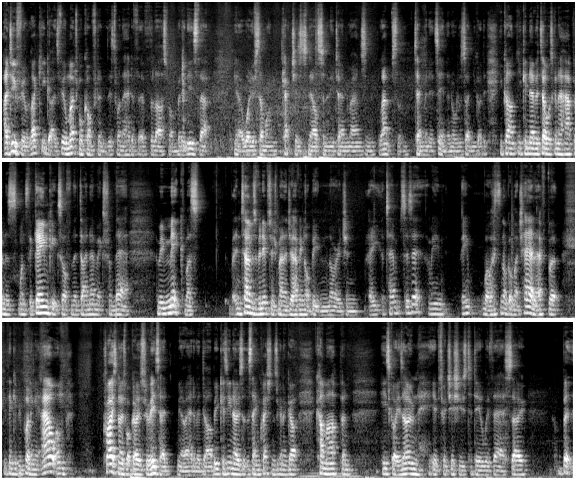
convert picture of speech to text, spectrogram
I do feel like you guys feel much more confident this one ahead of, of the last one. But it is that you know, what if someone catches Nelson and he turns around and lamps them ten minutes in, and all of a sudden you got you can't you can never tell what's going to happen as once the game kicks off and the dynamics from there. I mean, Mick must, in terms of an Ipswich manager, having not beaten Norwich in eight attempts, is it? I mean, he, well, it's not got much hair left, but you think he'd be pulling it out. And Christ knows what goes through his head, you know, ahead of a derby, because he knows that the same questions are going to go come up, and he's got his own Ipswich issues to deal with there. So, but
